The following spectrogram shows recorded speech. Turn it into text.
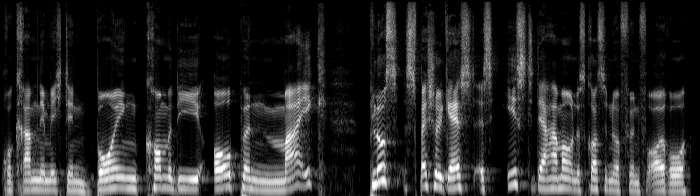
Programm, nämlich den Boeing Comedy Open Mic plus Special Guest. Es ist der Hammer und es kostet nur fünf Euro.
